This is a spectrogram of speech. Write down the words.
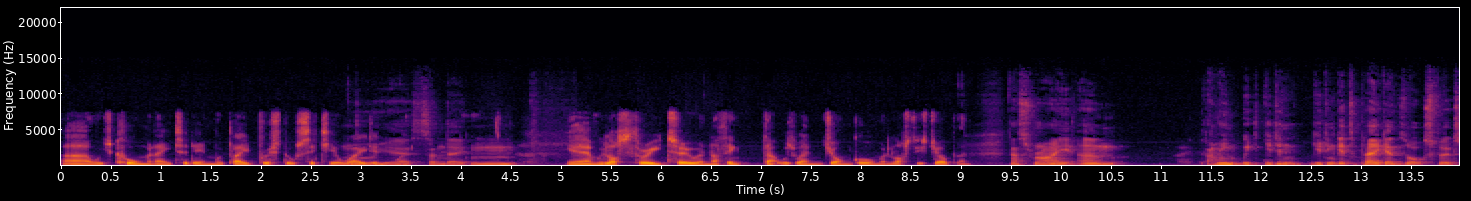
uh, which culminated in we played Bristol City away, Ooh, didn't yeah, we? Sunday. Mm. Yeah, and we lost three two, and I think that was when John Gorman lost his job. Then That's right. Um, I mean, we, you didn't you didn't get to play against Oxford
